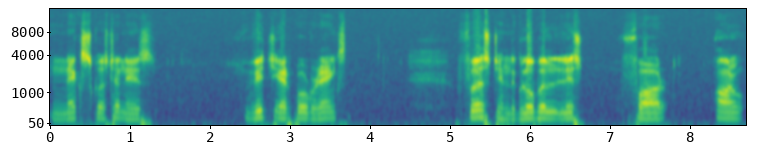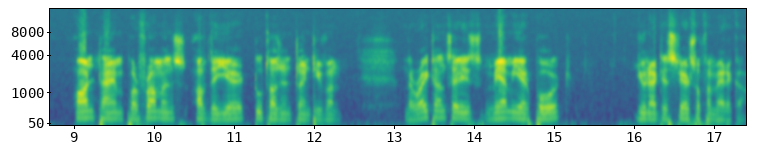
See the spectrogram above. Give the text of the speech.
Next question is which airport ranks first in the global list for on time performance of the year 2021? The right answer is Miami Airport, United States of America.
